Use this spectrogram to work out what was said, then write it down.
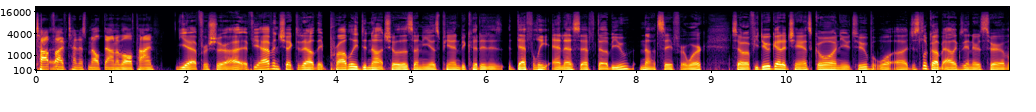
Top Uh, five tennis meltdown of all time. Yeah, for sure. I, if you haven't checked it out, they probably did not show this on ESPN because it is definitely NSFW, not safe for work. So if you do get a chance, go on YouTube. Well, uh, just look up Alexander Zverev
